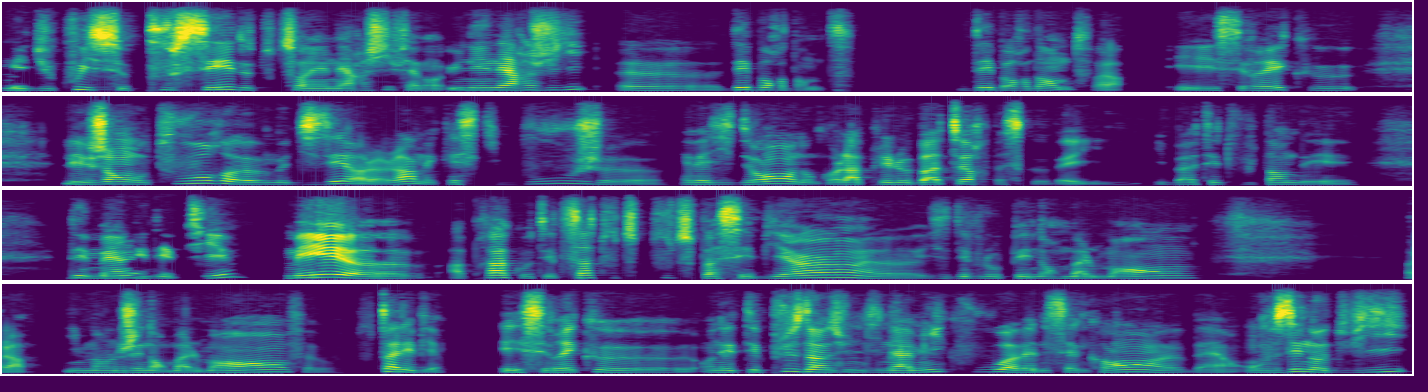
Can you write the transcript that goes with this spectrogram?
mais du coup, il se poussait de toute son énergie, enfin une énergie, heu, débordante, débordante, voilà. Et c'est vrai que les gens autour, heu, me disaient: «Oh là là, mais qu'est-ce qui bouge, heu? Eh bah, dis donc», donc on l'appelait le batteur parce que, bah, il il battait tout le temps des mains et des pieds, mais heu, après à côté de ça, tout se passait bien, il se développait normalement. Voilà, il mangeait normalement, tout allait bien et c'est vrai qu'on était plus dans une dynamique où à 25 ans, ben, on faisait notre vie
